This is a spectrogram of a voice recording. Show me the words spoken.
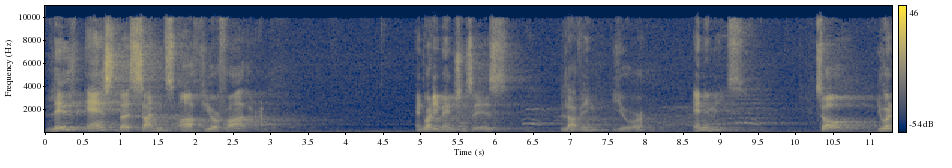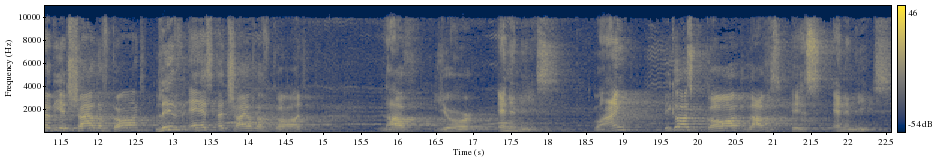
Live as the sons of your Father. And what he mentions is loving your enemies. So, You want to be a child of God? Live as a child of God. Love your enemies. Why? Because God loves his enemies.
